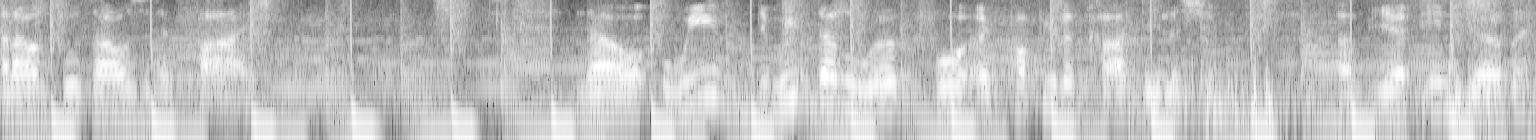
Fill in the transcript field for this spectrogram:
around 2005. Now we've we've done work for a popular car dealership um, here in Durban,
